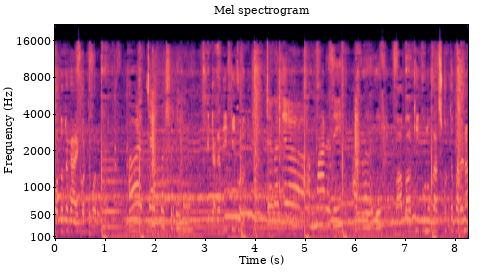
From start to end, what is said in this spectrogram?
কত টাকা আয় করতে পারো? হয় চার পাঁচশো টাকা। এই টাকা দিয়ে কি করো টাকা দিয়ে মারে দিই। বাবা কি কোনো কাজ করতে পারে না?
